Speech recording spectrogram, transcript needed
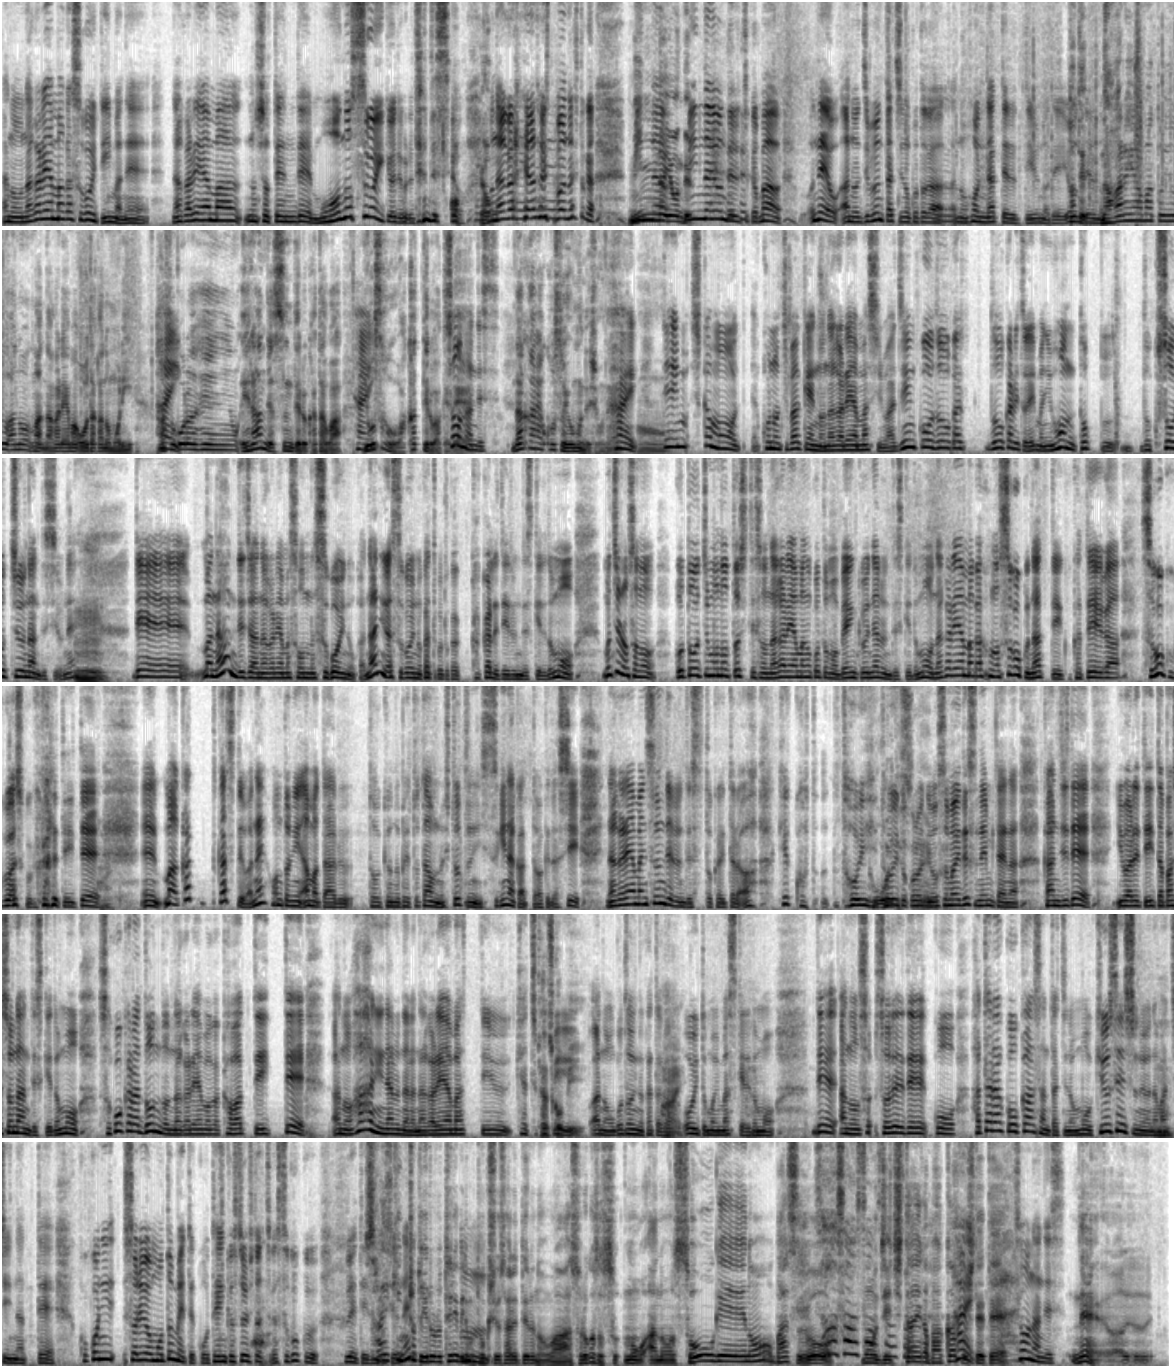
あの、流山がすごいって今ね、流山の書店でものすごい勢いで売れてるんですよ。流山の人がみんな読んでる。みんな読んでるっていうか、まあね、あの自分たちのことがあの本になってるっていうので読んでるの。流山というあの、まあ流山大高の森、はい、あそこら辺を選んで住んでる方は、はい、良さを分かってるわけで。そうなんです。だからこそ読むんでしょうね。はい。で、しかも、この千葉県の流山市は人口増加増加率が今日本トップ独走中なんですよね。うん、で、まあ、なんでじゃあ流山そんなすごいのか、何がすごいのかってことが書かれているんですけれども、もちろんそのご当地ものとしてその流山のことも勉強になるんですけども、流山がこのすごくなっていく過程がすごく詳しく書かれていて、はい、えー、まあか、かつてはね、本当にあまたある東京のベッドタウンの一つに過ぎなかったわけだし流山に住んでるんですとか言ったらあ結構遠い遠いところにお住まいですねみたいな感じで言われていた場所なんですけどもそこからどんどん流山が変わっていってあの母になるなら流山っていうキャッチコピーあのご存知の方が多いと思いますけれども、はい、であのそそれでこう働くお母さんたちのもう救世主のような街になって、うん、ここにそれを求めてこう転居する人たちがすごく増えているんですよね。ちょっといろいろテレビでも特集されてるのは、うん、それこそそもうあの送迎のバスをもう自治体がバックアップしてて、はい、そうなんです。ね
